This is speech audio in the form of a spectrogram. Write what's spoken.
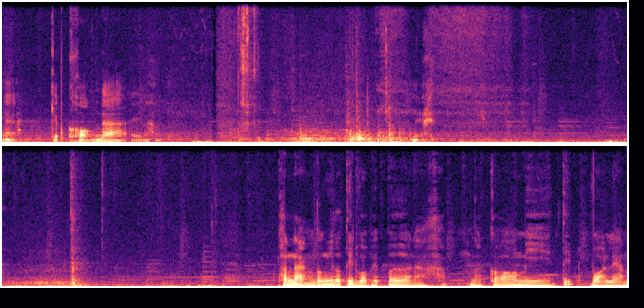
เนี่ยเก็บของได้นะครับผนังตรงนี้เราติดวอลเปเปอร์นะครับ แล้วก็มีติดวอลแลม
